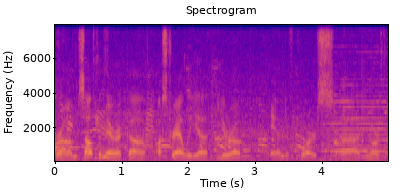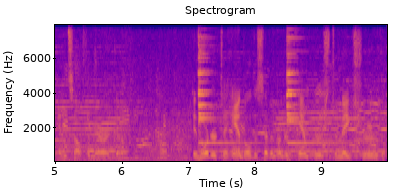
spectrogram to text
from South America, Australia, Europe, and of course uh, North and South America in order to handle the 700 campers to make sure the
